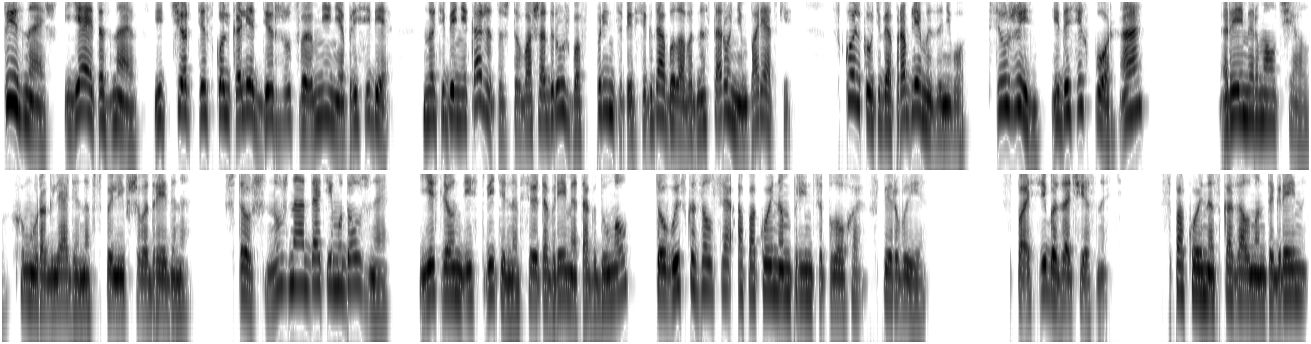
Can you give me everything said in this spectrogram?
Ты знаешь, я это знаю, и черт те сколько лет держу свое мнение при себе. Но тебе не кажется, что ваша дружба в принципе всегда была в одностороннем порядке? Сколько у тебя проблем из-за него? Всю жизнь и до сих пор, а?» Реймер молчал, хмуро глядя на вспылившего Дрейдена. Что ж, нужно отдать ему должное. Если он действительно все это время так думал, то высказался о покойном принце плохо впервые. «Спасибо за честность», — спокойно сказал Монтегрейн,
